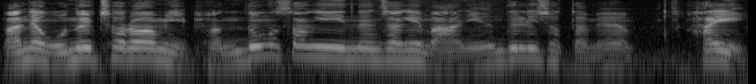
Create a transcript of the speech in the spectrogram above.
만약 오늘처럼 이 변동성이 있는 장에 많이 흔들리셨다면 하이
